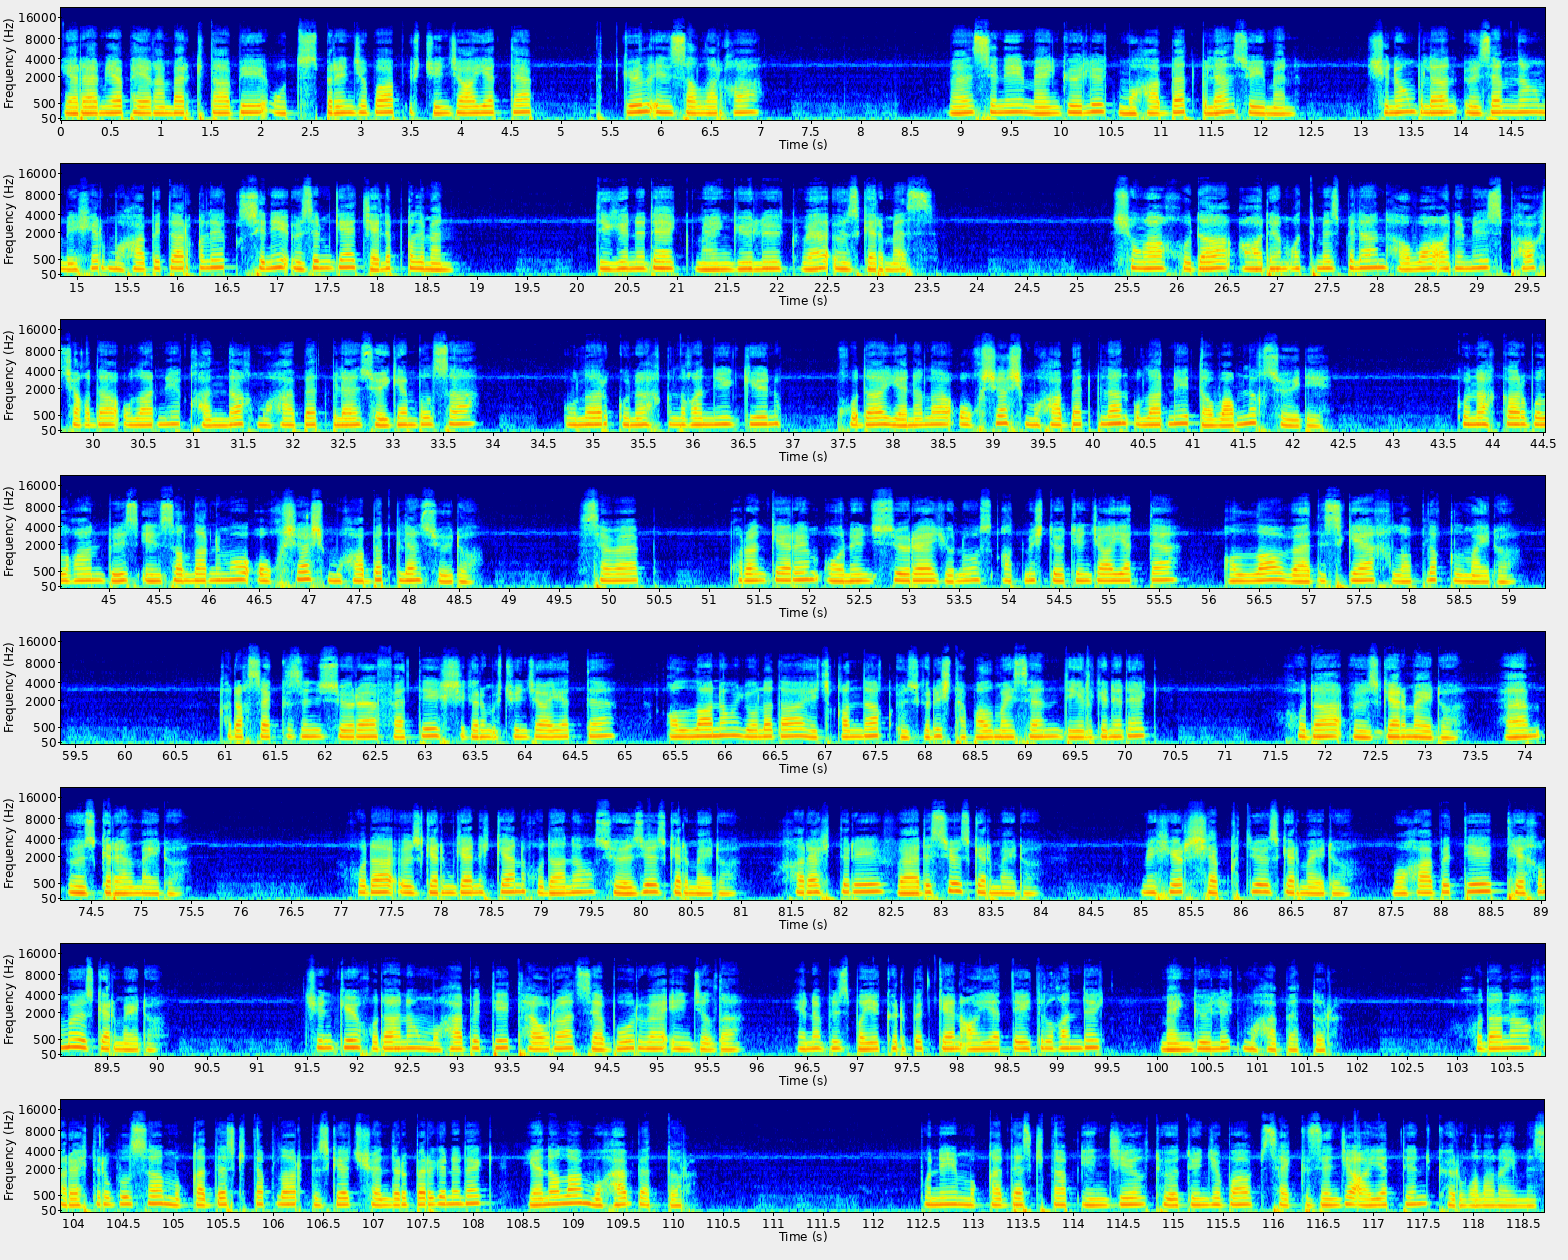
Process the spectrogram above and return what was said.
Ya'rumiya Peygamber kitabi 31 bab bob 3-nji ayetde: "Bitkul insonlarga Men seni mängüllük muhabbet bilen söymen. Şining bilen özämning mehir muhabbet tarqliq seni özümgä çelip qılıman." degenidek mängüllük və özgərməz Шуңа Худа Адам атмыз белән Хава анамыз пак чагда уларны кандак мухаббат белән сөйгән булса, улар гунах кылганны кин Худа янала охшаш мухаббат белән уларны дәвамлык сөйди. Гунахкар булган без инсанларны мо охшаш мухаббат белән сөйдү. Сәбәп Qur'on Karim 10-cı surə Yunus 64-cü ayədə Allah vədisiga xilaflıq qılmaydı. 48-ci surə Fətih 23-cü ayədə Allah'ın yolunda heç qandaq özgürüş tapalmaysan deyilginidək Xuda özgərməydi, həm özgərəlməydi. Xuda özgərməyən ikən Xudanın sözü özgərməydi. xarakteri, vədisi özgərməydi. Mehir şəfqəti özgərməydi. Muhabbəti texmi özgərməydi. Çünki Xudanın muhabbəti Tevrat, Zəbur və İncildə. Yəni biz bayı görüb ötən ayədə aytılğandək məngülük muhabbətdir. Xudanın xarakteri bolsa, müqəddəs kitablar bizə düşündürüb bərgənədək, yanala muhabbətdir. Buni muqaddas kitab Injil 4-cü bab 8-ci ayətdən görüb alalayımız.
